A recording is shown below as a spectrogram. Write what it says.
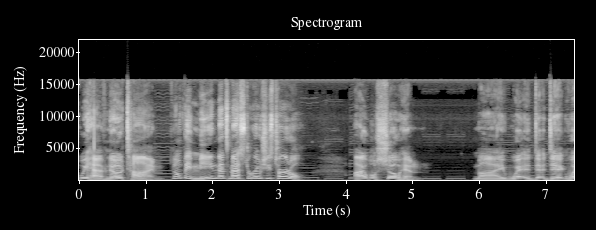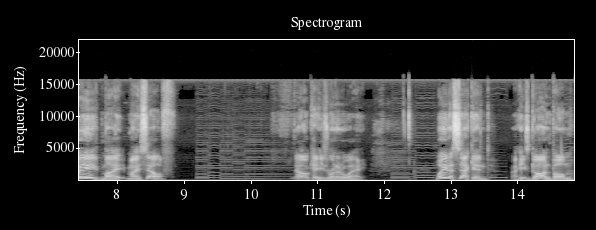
We have no time. Don't be mean, that's Master Roshi's turtle. I will show him. My way, dick, way, my, myself. Okay, he's running away. Wait a second. Uh, he's gone, bum.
